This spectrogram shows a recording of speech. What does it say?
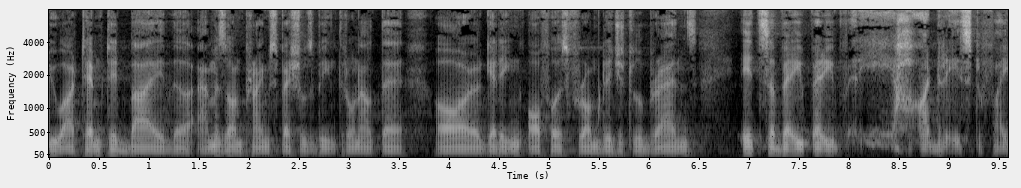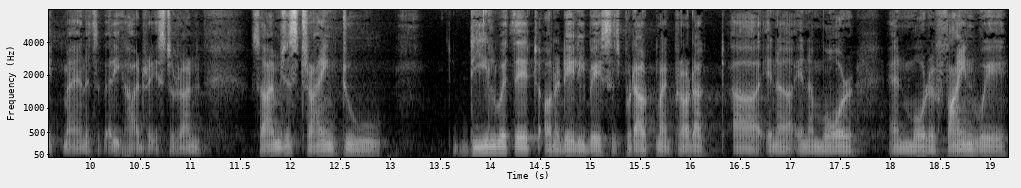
you are tempted by the Amazon Prime specials being thrown out there or getting offers from digital brands, it's a very, very, very hard race to fight, man. It's a very hard race to run. So I'm just trying to deal with it on a daily basis, put out my product uh, in a in a more and more refined way,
